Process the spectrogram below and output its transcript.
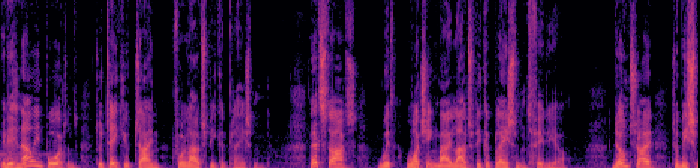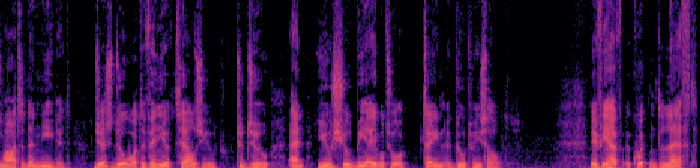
It is now important to take your time for loudspeaker placement. Let's start with watching my loudspeaker placement video. Don't try to be smarter than needed, just do what the video tells you to do and you should be able to obtain a good result. If you have equipment left,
